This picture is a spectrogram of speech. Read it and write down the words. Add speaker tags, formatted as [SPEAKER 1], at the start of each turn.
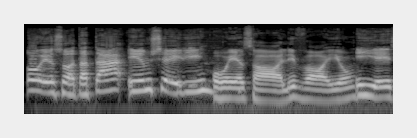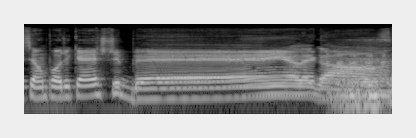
[SPEAKER 1] Oi, eu sou a Tata M. Shady.
[SPEAKER 2] Oi, eu sou a Olive Oil.
[SPEAKER 1] E esse é um podcast bem elegante.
